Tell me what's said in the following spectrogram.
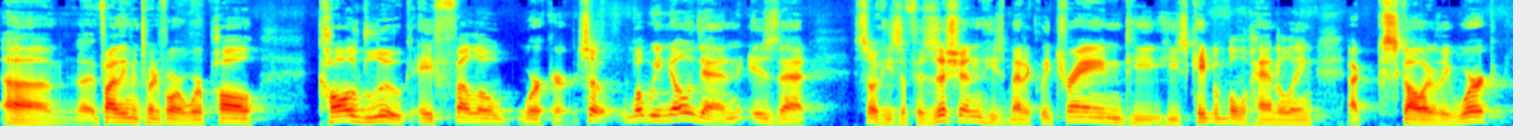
um, Philemon 24, where Paul called Luke a fellow worker. So what we know then is that so he's a physician, he's medically trained, he, he's capable of handling uh, scholarly work.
